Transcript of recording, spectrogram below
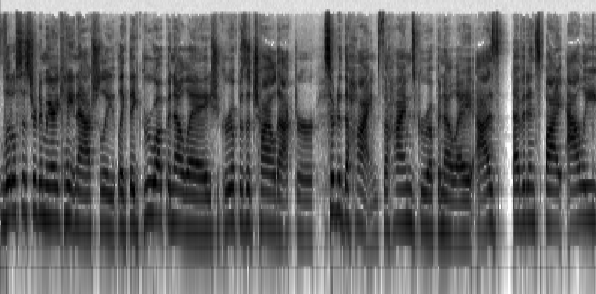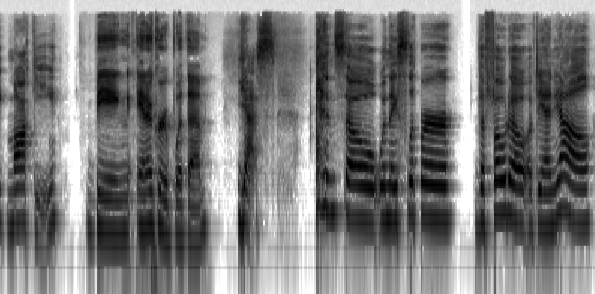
little sister to Mary Kate and Ashley, like they grew up in LA. She grew up as a child actor. So did the Haims. The Haims grew up in LA, as evidenced by Ally Maki. Being in a group with them. Yes. And so when they slip her the photo of Danielle,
